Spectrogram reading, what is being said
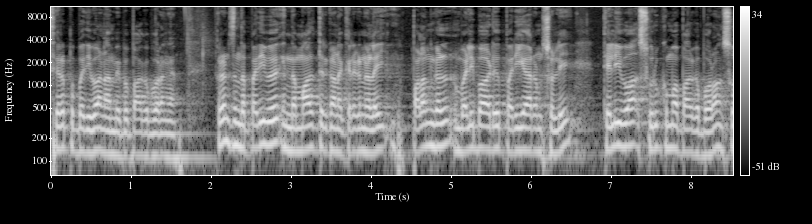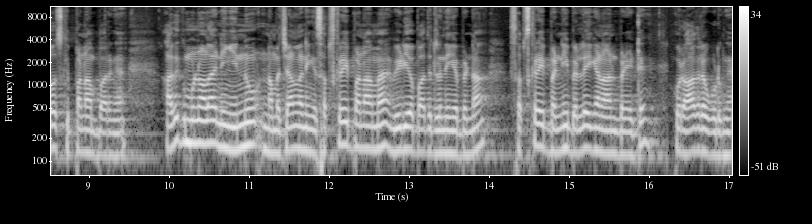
சிறப்பு பதிவாக நாம் இப்போ பார்க்க போகிறோங்க ஃப்ரெண்ட்ஸ் இந்த பதிவு இந்த மாதத்திற்கான கிரகநிலை பலன்கள் வழிபாடு பரிகாரம் சொல்லி தெளிவாக சுருக்கமாக பார்க்க போகிறோம் ஸோ ஸ்கிப் பண்ணாமல் பாருங்கள் அதுக்கு முன்னால் நீங்கள் இன்னும் நம்ம சேனலை நீங்கள் சப்ஸ்கிரைப் பண்ணாமல் வீடியோ பார்த்துட்டு இருந்தீங்க அப்படின்னா சப்ஸ்கிரைப் பண்ணி பெல்லைக்கான் ஆன் பண்ணிவிட்டு ஒரு ஆதரவு கொடுங்க.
